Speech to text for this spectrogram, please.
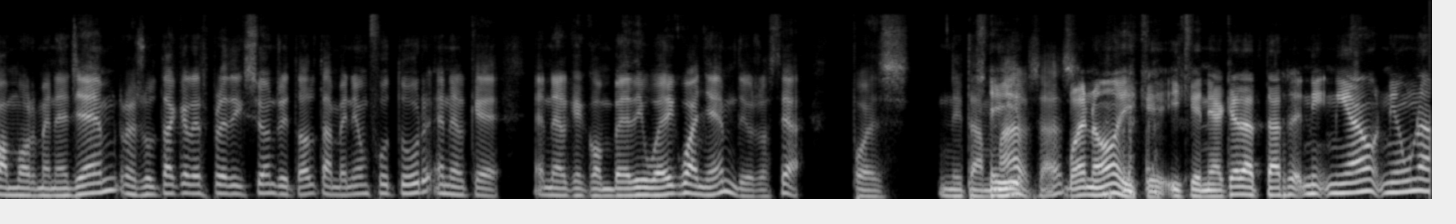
quan mos manegem, resulta que les prediccions i tot també hi ha un futur en el que, en el que com bé diu ell, guanyem. Dius, hòstia, pues ni tan Sí, mal, saps? Bueno, i que, i que n'hi ha que adaptar-se. N'hi ha, ha una,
